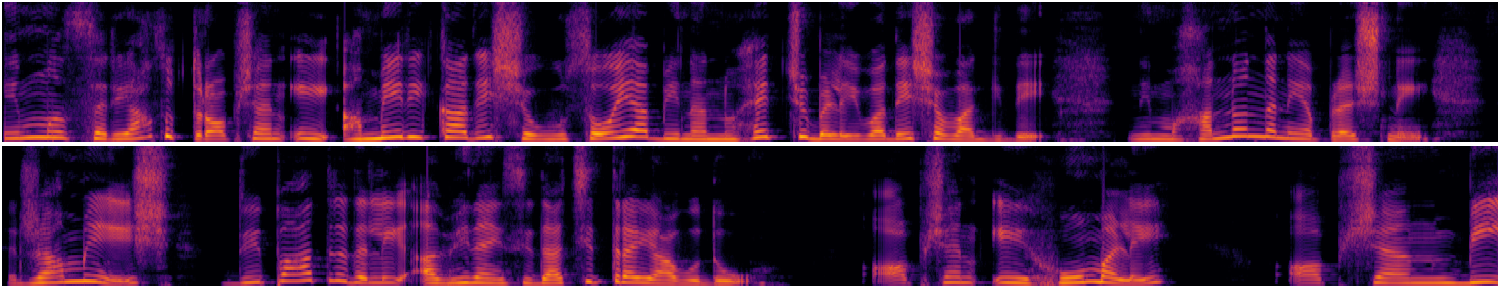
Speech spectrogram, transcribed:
ನಿಮ್ಮ ಸರಿಯಾದ ಉತ್ತರ ಆಪ್ಷನ್ ಎ ಅಮೆರಿಕ ದೇಶವು ಸೋಯಾಬೀನ್ ಅನ್ನು ಹೆಚ್ಚು ಬೆಳೆಯುವ ದೇಶವಾಗಿದೆ. ನಿಮ್ಮ ಹನ್ನೊಂದನೆಯ ಪ್ರಶ್ನೆ, ರಮೇಶ್ ದ್ವಿಪಾತ್ರದಲ್ಲಿ ಅಭಿನಯಿಸಿದ ಚಿತ್ರ ಯಾವುದು? Option A, Hoomale option B,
